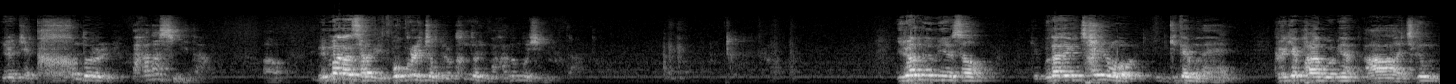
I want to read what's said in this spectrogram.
이렇게 큰 돌을 막아놨습니다. 어, 웬만한 사람이 못 걸릴 정도로 큰 돌을 막아놓은 것입니다. 이러한 의미에서 문화적인 차이로 있기 때문에 그렇게 바라보면 아 지금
